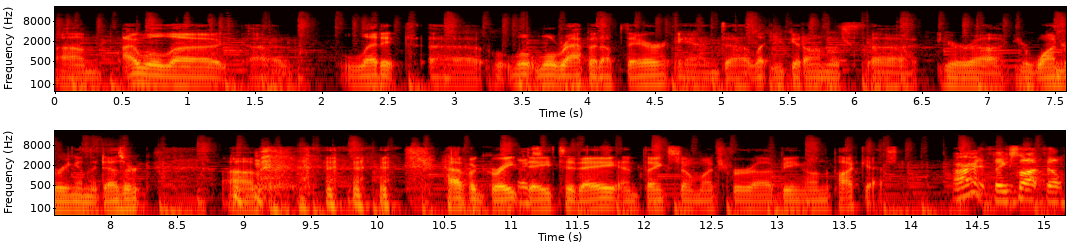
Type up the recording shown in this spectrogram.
um, I will uh, let it uh, we'll, we'll, wrap it up there and uh, let you get on with uh, your uh, your wandering in the desert um, have a great thanks. day today and thanks so much for uh, being on the podcast all right thanks a lot phil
